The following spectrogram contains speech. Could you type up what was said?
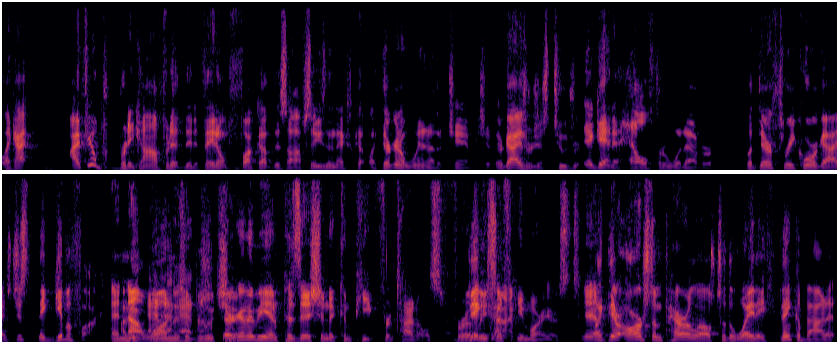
like I, I feel pretty confident that if they don't fuck up this offseason, the next like they're going to win another championship. Their guys are just too again health or whatever, but their three core guys just they give a fuck. and I not mean, one and- is a and- blue They're going to be in position to compete for titles for at Big least a few more years. Yeah. Like there are some parallels to the way they think about it,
